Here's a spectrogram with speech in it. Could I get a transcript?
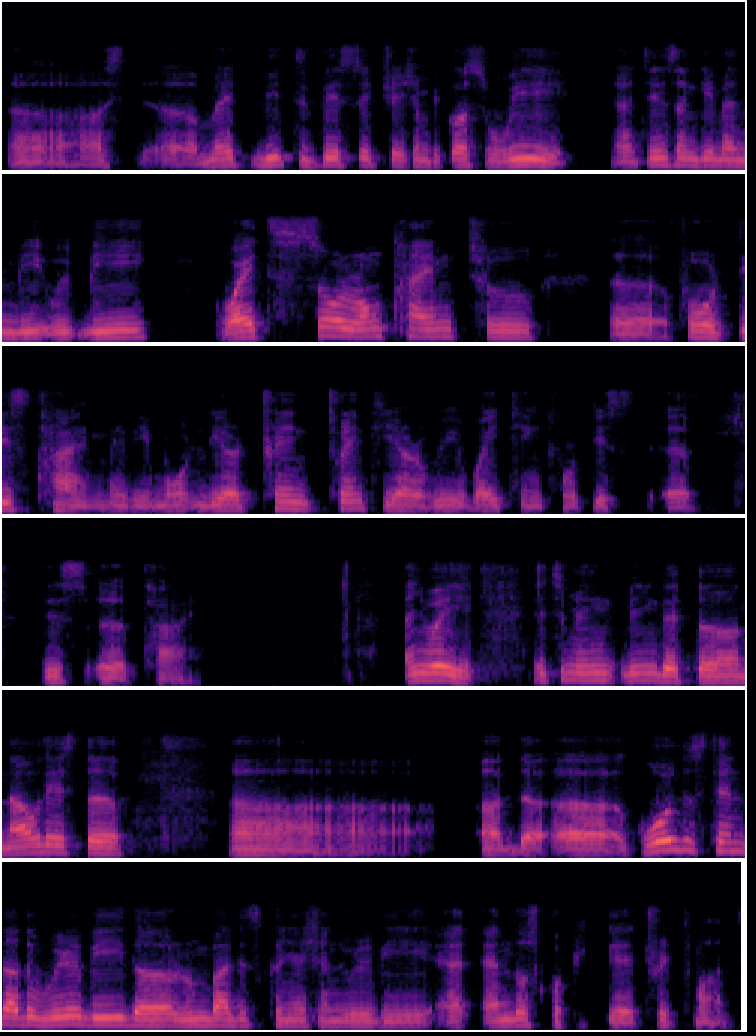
uh, meet this situation because we, uh, Jin Kim and me, we, we wait so long time to uh, for this time, maybe more near 20, 20 year we waiting for this uh, this uh, time. Anyway, it's mean, meaning that uh, nowadays the uh, the uh, gold standard will be the lumbar disc herniation will be endoscopic uh, treatment.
